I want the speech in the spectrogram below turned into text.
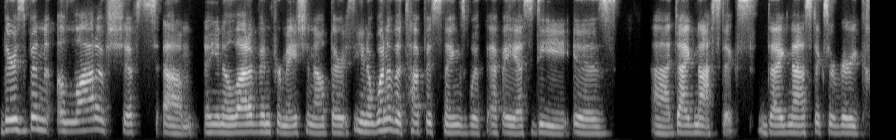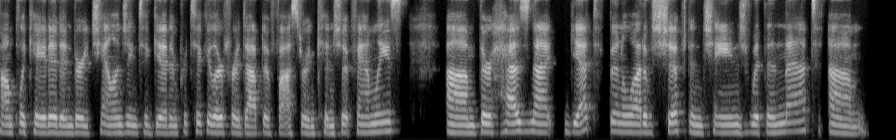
there's been a lot of shifts, um, you know, a lot of information out there. You know, one of the toughest things with FASD is uh, diagnostics. Diagnostics are very complicated and very challenging to get, in particular for adoptive, foster, and kinship families. Um, there has not yet been a lot of shift and change within that. Um,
